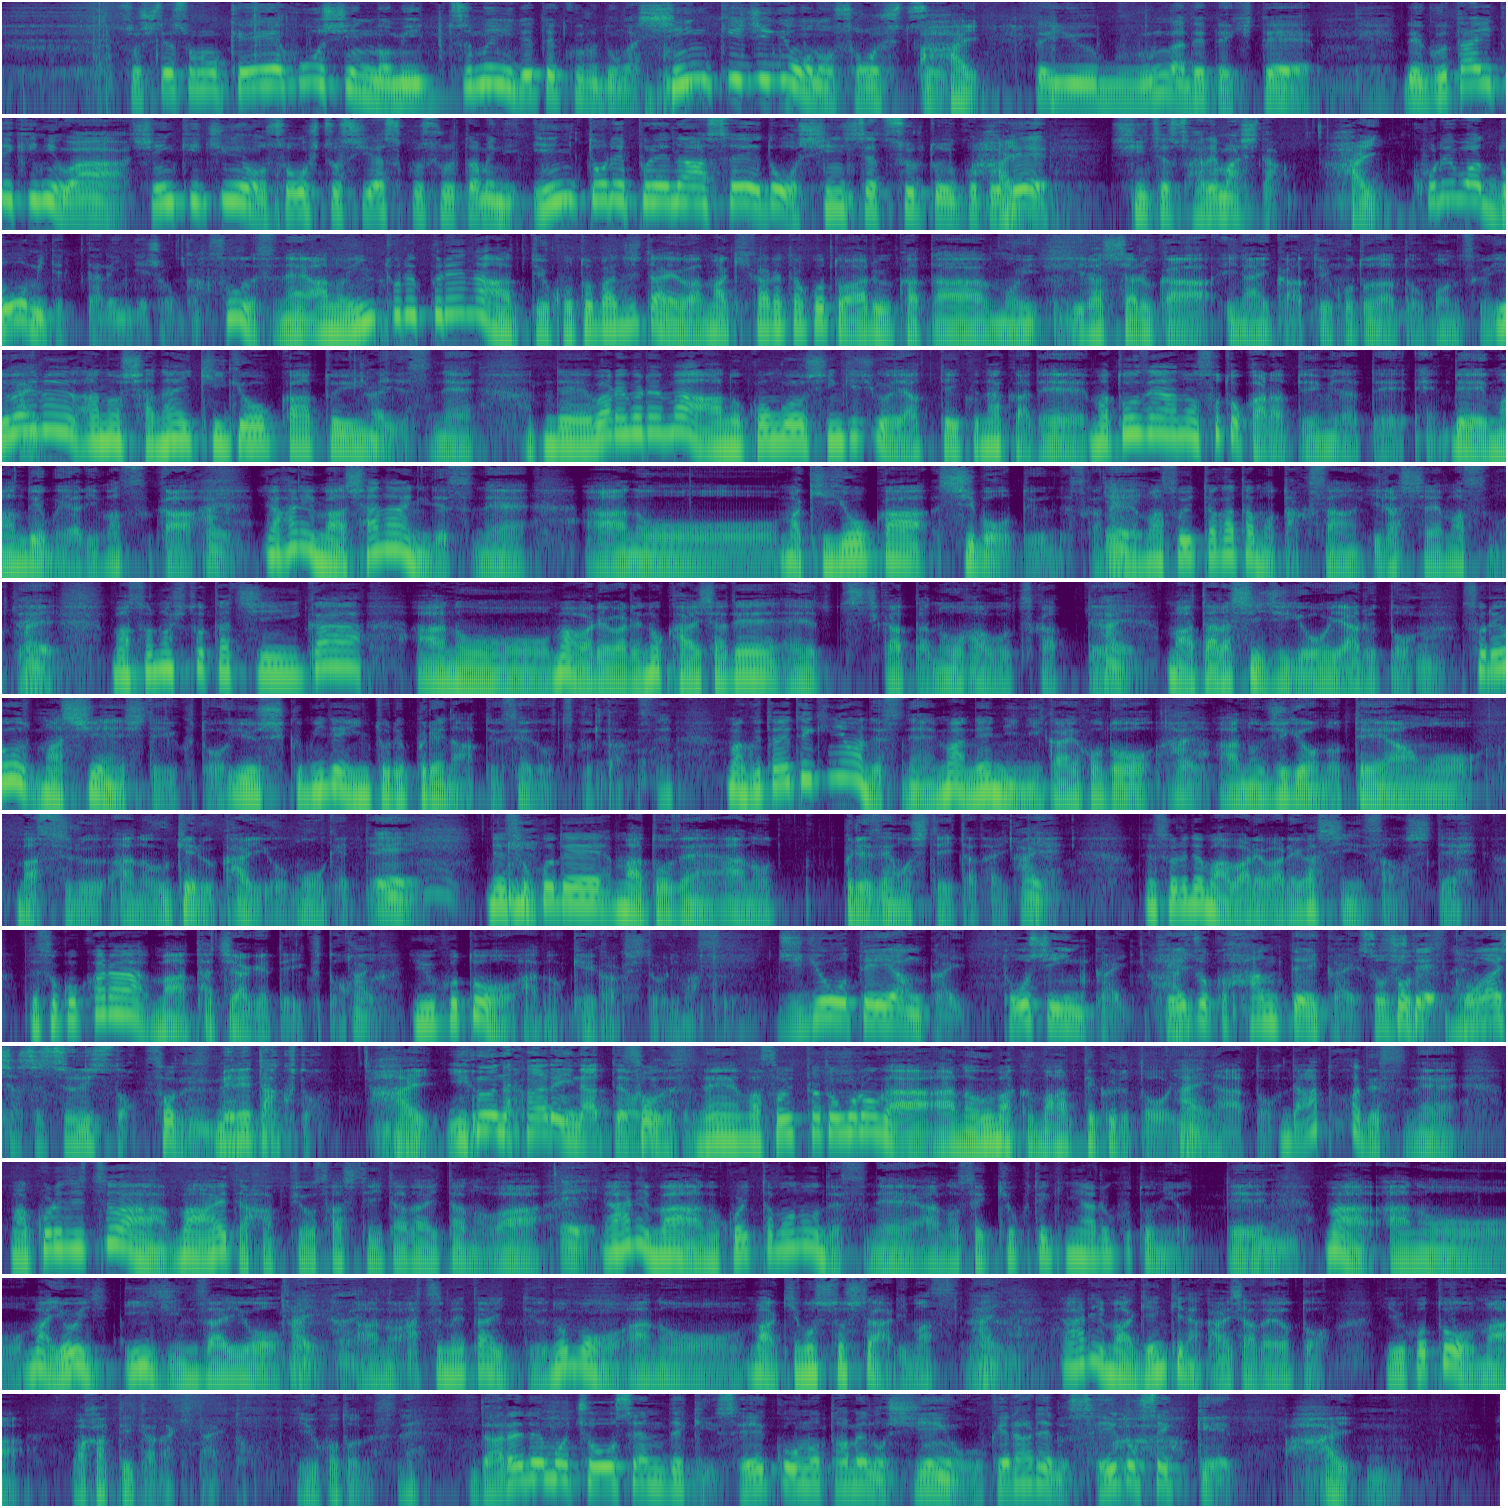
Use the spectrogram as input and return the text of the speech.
そしてその経営方針の3つ目に出てくるのが、新規事業の創出っていう部分が出てきて、で、具体的には、新規事業を創出しやすくするために、イントレプレナー制度を新設するということで、はい新設されました。はい。これはどう見ていったらいいんでしょうか？そうですね。あの、イントレプレナーっていう言葉自体は、まあ、聞かれたことある方もいらっしゃるかいないかということだと思うんですけど、いわゆる、はい、あの、社内起業家という意味ですね。はい、で、我々、まあ、あの、今後新規事業をやっていく中で、まあ、当然、あの、外からという意味だって、で、M&A もやりますが、はい、やはり、まあ、社内にですね、あの、まあ、起業家志望というんですかね、ええ、まあ、そういった方もたくさんいらっしゃいますので、はい、まあ、その人たちが、あの、まあ、我々の会社で、えー、培ったノウハウを使って、まあ、新しい事業をやると、それをまあ支援していくという仕組みでイントレプレナーという制度を作ったんですね。まあ、具体的にはですね、まあ、年に2回ほど、はい、あの事業の提案をまあする、あの受ける会を設けて、ええ、で、そこでまあ当然、あの、プレゼンをしていただいて、はい、でそれでまあ我々が審査をして、でそこからまあ立ち上げていくとい。うことを、あの計画しております。事業提案会、投資委員会、継続判定会、そして子会社設立と、そうですね、めでたくと。はい。いう流れになってるわけです、ね、そうですね。まあそういったところが、あの、うまく回ってくるといいなと。はい、で、あとはですね、まあこれ実は、まああえて発表させていただいたのは、ええ、やはりまあ、あの、こういったものをですね、あの、積極的にやることによって、うん、まあ、あの、まあ、良い、いい人材を、はいはい、あの、集めたいっていうのも、あの、まあ気持ちとしてはありますね。はい、やはりまあ元気な会社だよということを、まあ、分かっていただきたいと。いうことですね。誰でも挑戦でき、成功のための支援を受けられる制度設計。はい。うん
